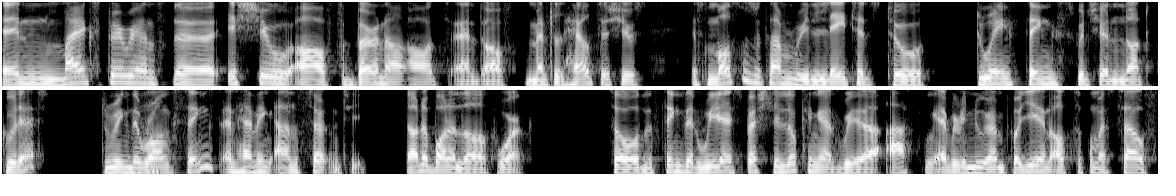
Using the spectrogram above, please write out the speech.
In my experience, the issue of burnout and of mental health issues is most of the time related to doing things which you're not good at, doing the mm-hmm. wrong things, and having uncertainty, not about a lot of work. So the thing that we are especially looking at, we are asking every new employee and also for myself,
